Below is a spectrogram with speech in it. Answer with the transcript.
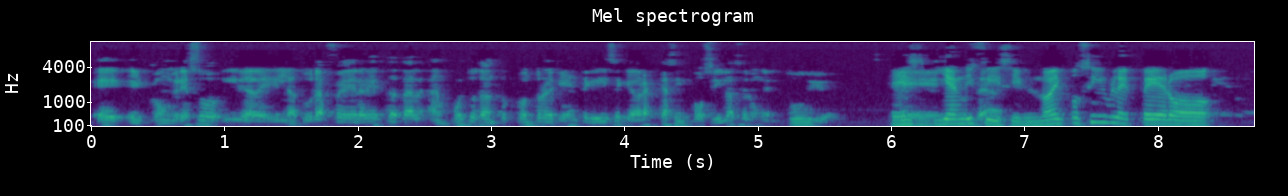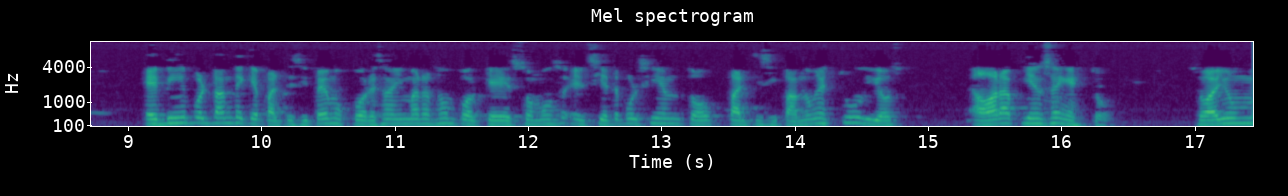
eh, el Congreso y la legislatura federal y estatal han puesto tantos controles que hay gente que dice que ahora es casi imposible hacer un estudio es eh, bien difícil no es imposible pero es bien importante que participemos por esa misma razón porque somos el 7% participando en estudios ahora piensa en esto hay, un,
